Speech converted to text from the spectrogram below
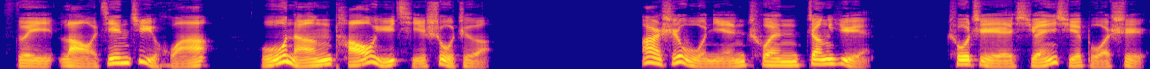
虽老奸巨猾，无能逃于其术者。二十五年春正月，出至玄学博士，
